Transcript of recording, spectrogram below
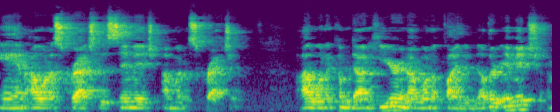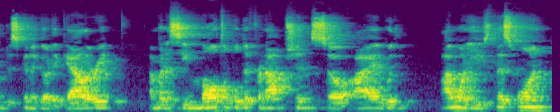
and I want to scratch this image. I'm going to scratch it. I want to come down here and I want to find another image. I'm just going to go to gallery. I'm going to see multiple different options. So I would, I want to use this one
